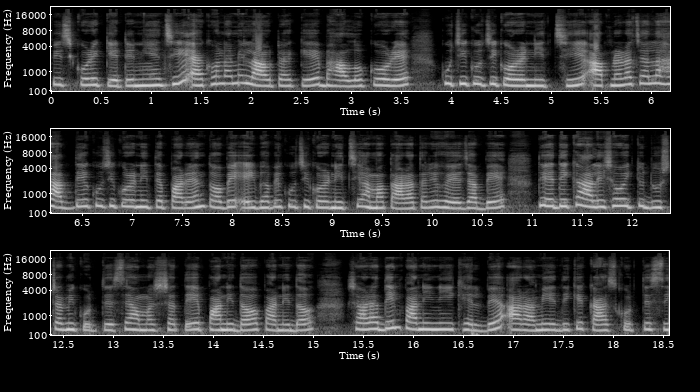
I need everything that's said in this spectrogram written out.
পিচ করে কেটে নিয়েছি। এখন আমি লাউটাকে ভালো করে কুচি কুচি করে নিচ্ছি। আপনারা চাইলে হাত দিয়ে কুচি করে নিতে পারেন তবে এইভাবে কুচি করে নিচ্ছি আমার তাড়াতাড়ি হয়ে যাবে। তো এদিকে আলিশাও একটু দুষ্টামি করতেছে আমার সাথে পানি দাও পানি দাও। সারাদিন পানি নিয়ে খেলবে আর আমি এদিকে কাজ করতেছি।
